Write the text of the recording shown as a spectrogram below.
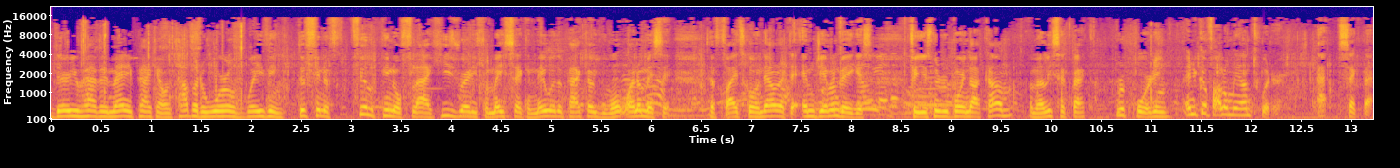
there you have it, Manny Pacquiao on top of the world waving the Filipino flag. He's ready for May 2nd. Mayweather Pacquiao, you won't want to miss it. The fight's going down at the MGM in Vegas. EsNewsReporting.com. I'm Elie Seckbach reporting. And you can follow me on Twitter at Seckbach.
